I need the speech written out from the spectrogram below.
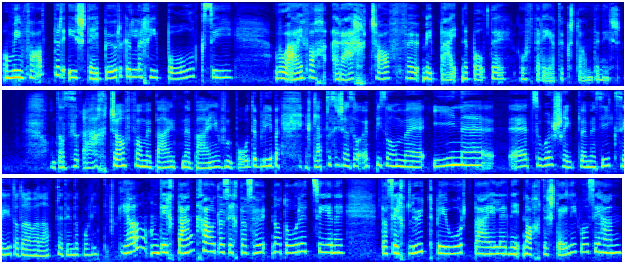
Und mein Vater ist der bürgerliche Pol gewesen, wo einfach rechtschaffen mit beiden Boden auf der Erde gestanden ist. Und das Rechtschaffen und mit beiden Beinen auf dem Boden bleiben, ich glaube, das ist auch so etwas, was man ihnen äh, zuschreibt, wenn man sie sieht oder auch erlebt hat in der Politik. Ja, und ich denke auch, dass ich das heute noch durchziehe, dass ich die Leute beurteile, nicht nach der Stellung, die sie haben,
